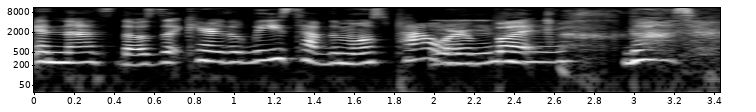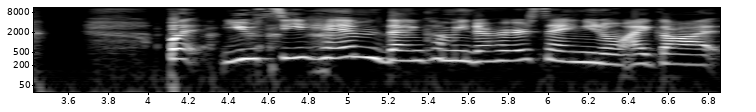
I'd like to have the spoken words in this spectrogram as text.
and that's those that care the least have the most power but those but you see him then coming to her saying you know i got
